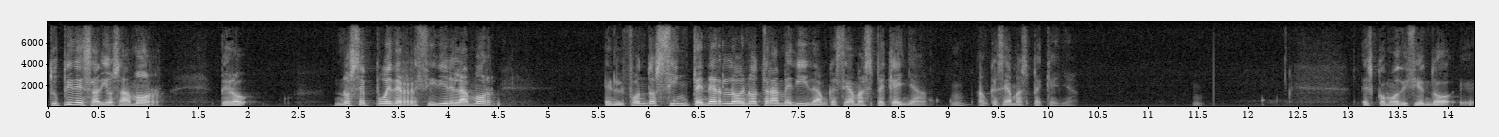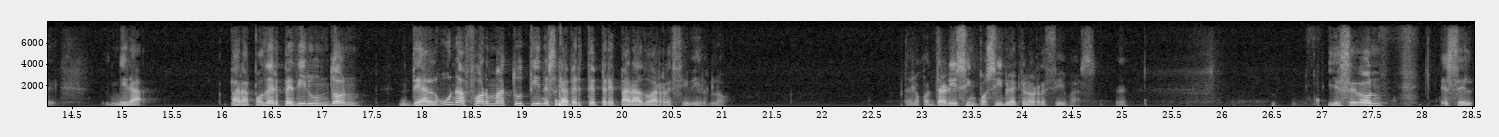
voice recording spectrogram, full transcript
Tú pides a Dios amor, pero no se puede recibir el amor en el fondo sin tenerlo en otra medida, aunque sea más pequeña, aunque sea más pequeña. Es como diciendo, eh, mira, para poder pedir un don, de alguna forma tú tienes que haberte preparado a recibirlo. De lo contrario es imposible que lo recibas. ¿eh? Y ese don es el,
